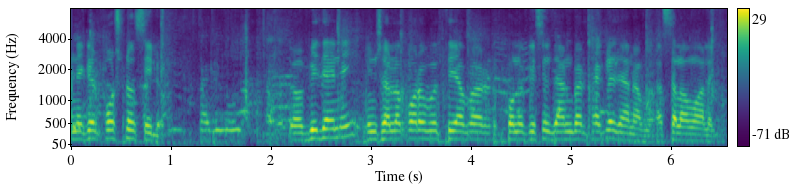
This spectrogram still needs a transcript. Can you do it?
অনেকের প্রশ্ন ছিল। তো বিদায় নেই ইনশাল্লাহ পরবর্তী আবার কোনো কিছু জানবার থাকলে জানাব। আসসালামু আলাইকুম।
